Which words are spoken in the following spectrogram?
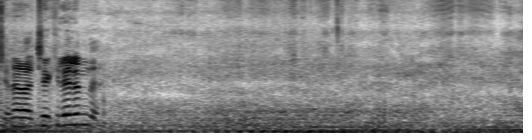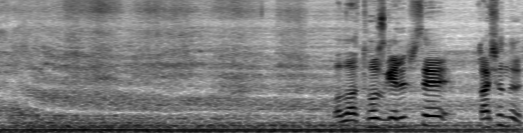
Kenara çekilelim de. Vallahi toz gelirse kaşındırır.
